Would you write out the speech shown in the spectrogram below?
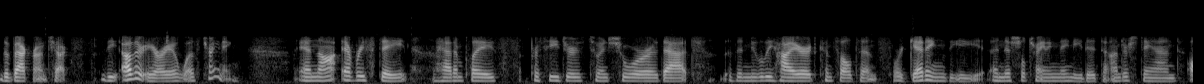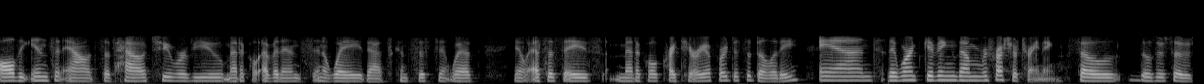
the background checks. The other area was training. And not every state had in place procedures to ensure that the newly hired consultants were getting the initial training they needed to understand all the ins and outs of how to review medical evidence in a way that's consistent with you know SSA's medical criteria for disability and they weren't giving them refresher training. So those are sort of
